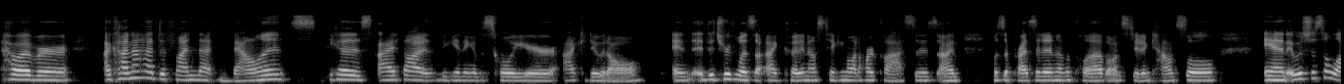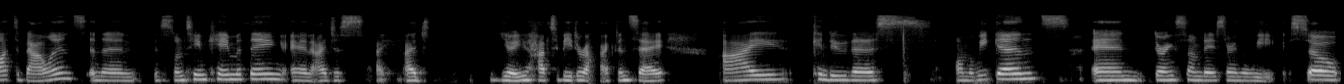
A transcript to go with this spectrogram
however, I kind of had to find that balance because I thought at the beginning of the school year I could do it all. And the truth was I couldn't. I was taking a lot of hard classes. I was the president of a club on student council and it was just a lot to balance. And then the swim team came a thing and I just, I, I you know, you have to be direct and say, I can do this on the weekends and during some days during the week. So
